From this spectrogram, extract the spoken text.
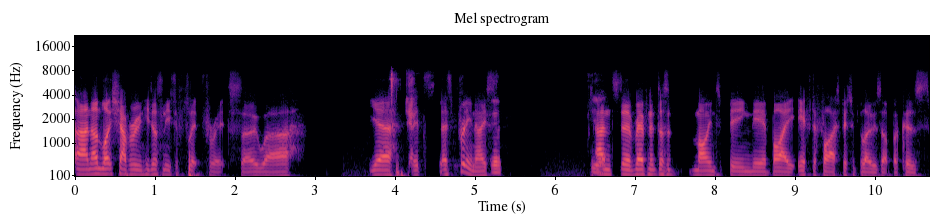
And unlike Shabaroon, he doesn't need to flip for it. So uh, yeah, Yeah. it's that's pretty nice. Yeah. Yeah. And the revenant doesn't mind being nearby if the fire spitter blows up because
